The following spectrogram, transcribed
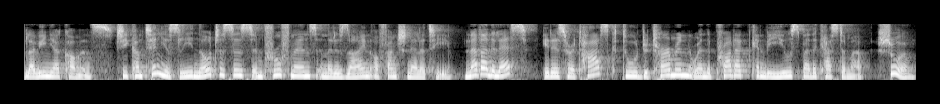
Lavinia comments. She continuously notices improvements in the design of functionality. Nevertheless, it is her task to determine when the product can be used by the customer. Sure,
